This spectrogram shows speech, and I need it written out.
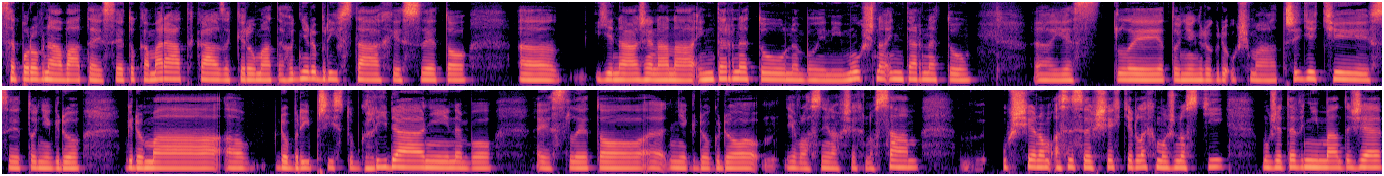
se porovnáváte, jestli je to kamarádka, ze kterou máte hodně dobrý vztah, jestli je to uh, jiná žena na internetu nebo jiný muž na internetu, uh, jestli je to někdo, kdo už má tři děti, jestli je to někdo, kdo má uh, dobrý přístup k hlídání, nebo jestli je to někdo, kdo je vlastně na všechno sám. Už jenom asi se všech těchto možností můžete vnímat, že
